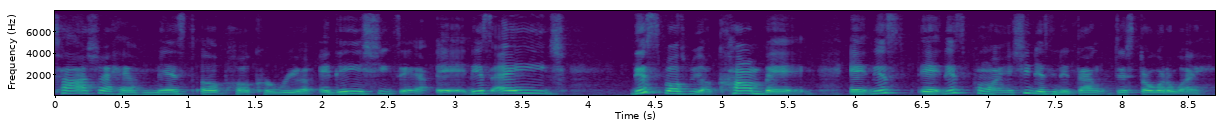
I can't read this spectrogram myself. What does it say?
Tasha have messed up her career, and then she's at, at this age. This is supposed to be a comeback. At this at this point, she just need to th- just throw it away,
